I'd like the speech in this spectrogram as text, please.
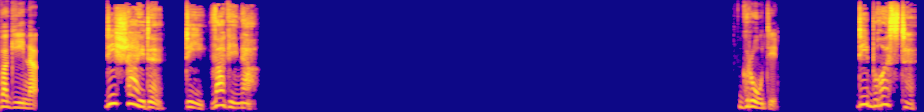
Vagina, Die Scheide. Die Vagina. grudi, Die Brüste.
